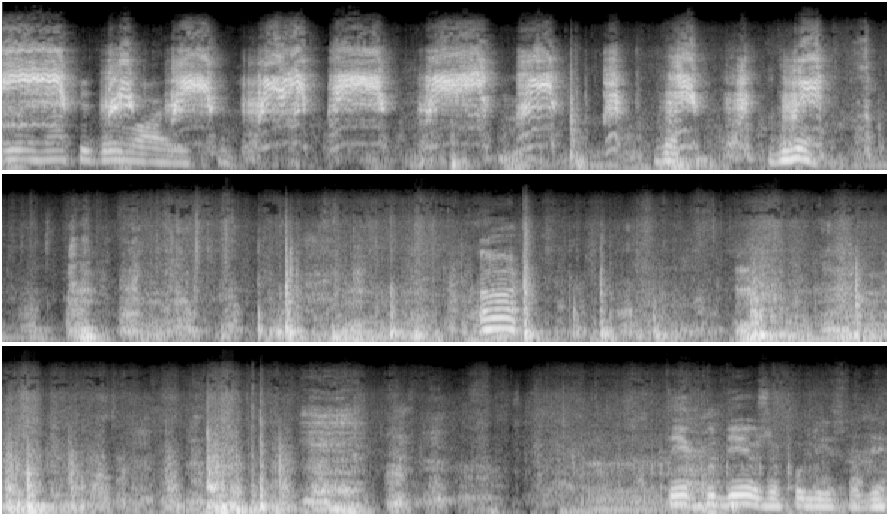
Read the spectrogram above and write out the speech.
і вона підривається. Де? Ти куди вже полізла? Де?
